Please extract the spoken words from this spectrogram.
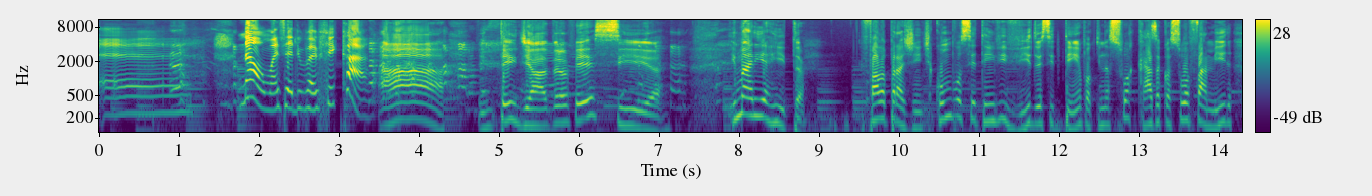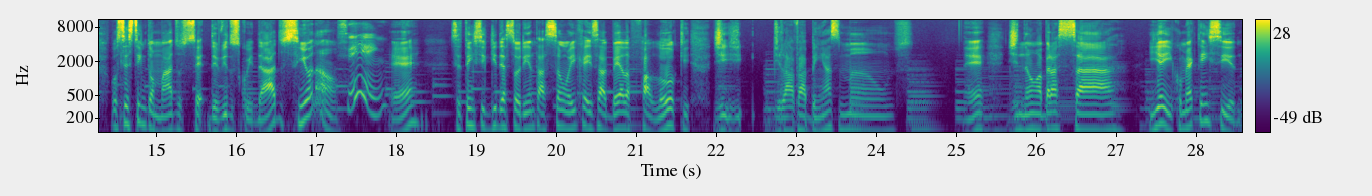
É. Não, mas ele vai ficar. Ah, entendi, é uma profecia. E Maria Rita, fala pra gente como você tem vivido esse tempo aqui na sua casa com a sua família. Vocês têm tomado os devidos cuidados, sim ou não? Sim. É? Você tem seguido essa orientação aí que a Isabela falou que de, de, de lavar bem as mãos, né? De não abraçar. E aí, como é que tem sido?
